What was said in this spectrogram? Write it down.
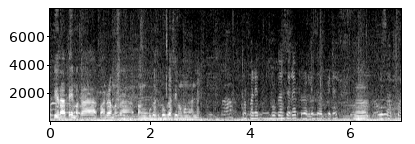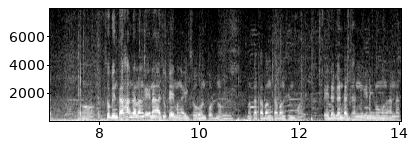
okay rate maka kuan ra maka pangbugas-bugas imong mga anak. Kapalit bugas sir pero lisod gid. Ah. Lisod pod. Oh. So bintahan na lang kay naadyo kay mga igsuon pod no. Makatabang-tabang sinuha. Kay daghan-daghan man gini imong mga anak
